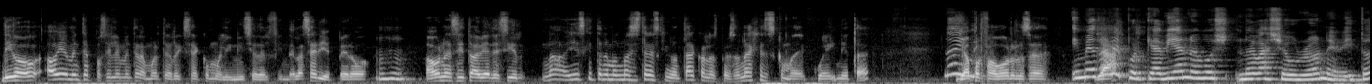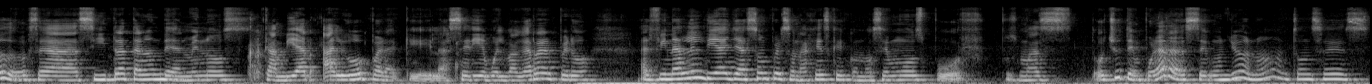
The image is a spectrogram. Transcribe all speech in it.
digo, obviamente posiblemente la muerte de Rick sea como el inicio del fin de la serie, pero aún así todavía decir, no, y es que tenemos más historias que contar con los personajes, es como de, güey, neta. ya, por favor, o sea. Y me duele porque había nuevo, nueva showrunner y todo. O sea, sí trataron de al menos cambiar algo para que la serie vuelva a agarrar, pero al final del día ya son personajes que conocemos por pues más ocho temporadas, según yo, ¿no? Entonces,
